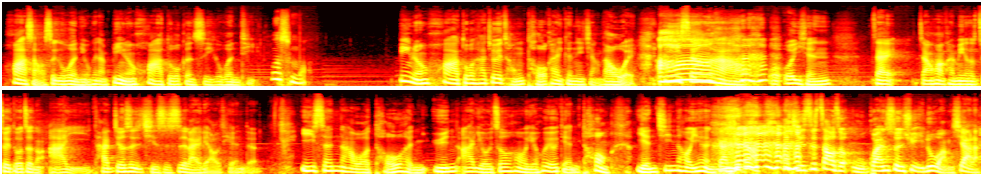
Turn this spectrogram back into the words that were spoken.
话少是个问题？我跟你讲，病人话多更是一个问题。为什么？病人话多，他就会从头开始跟你讲到尾。哦、医生啊，我我以前。在彰化看病的时候，最多这种阿姨，她就是其实是来聊天的。医生啊，我头很晕啊，有时候也会有点痛，眼睛吼也很干。她其实是照着五官顺序一路往下来。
